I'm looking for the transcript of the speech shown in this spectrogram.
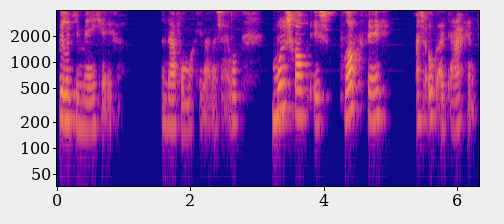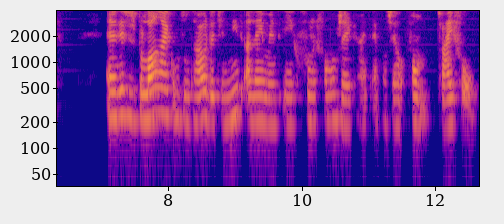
wil ik je meegeven. En daarvoor mag je me zijn. Want moederschap is prachtig, maar is ook uitdagend. En het is dus belangrijk om te onthouden dat je niet alleen bent in je gevoelens van onzekerheid en van, van twijfel.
